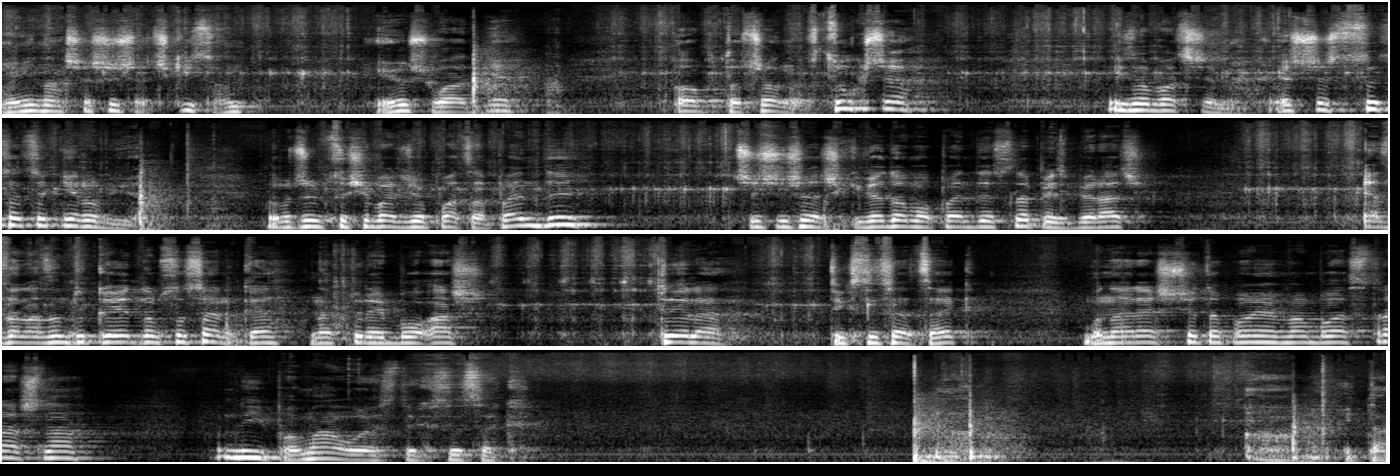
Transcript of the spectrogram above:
No i nasze szyszeczki są już ładnie obtoczone w cukrze. I zobaczymy. Jeszcze szyszeczek nie robiłem. Zobaczymy, co się bardziej opłaca. Pędy czy szyszeczki. Wiadomo, pędy jest lepiej zbierać. Ja znalazłem tylko jedną sosenkę, na której było aż tyle tych sysecek. Bo nareszcie to powiem wam była straszna lipa. Mało jest tych sysek. No. O, I tak,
